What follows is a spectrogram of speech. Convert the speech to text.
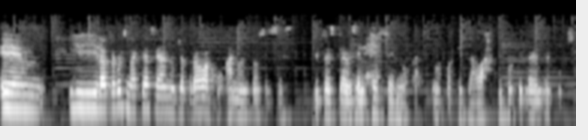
Em, y la otra persona que hace, ah, no, yo trabajo, ah, no, entonces es, entonces claro, es el jefe del hogar, ¿no? Porque trabaja y porque trae el recurso.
